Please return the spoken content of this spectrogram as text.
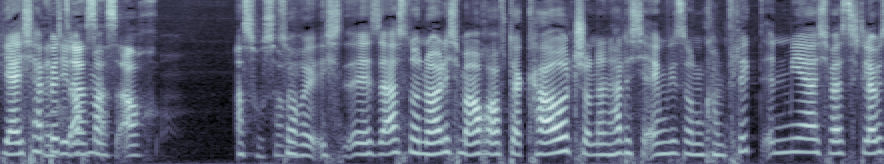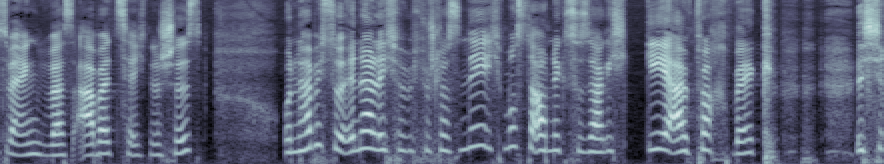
Ja, ich habe jetzt auch das, mal. auch. Achso, sorry. Sorry, ich äh, saß nur neulich mal auch auf der Couch und dann hatte ich irgendwie so einen Konflikt in mir. Ich weiß, ich glaube, es war irgendwie was Arbeitstechnisches. Und dann habe ich so innerlich für mich beschlossen, nee, ich musste auch nichts zu sagen, ich gehe einfach weg. Ich,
